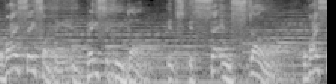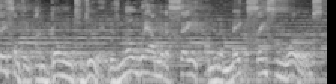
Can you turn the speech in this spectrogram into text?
If I say something, it's basically done. It's, it's set in stone. If I say something, I'm going to do it. There's no way I'm going to say, I'm going to make, say some words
